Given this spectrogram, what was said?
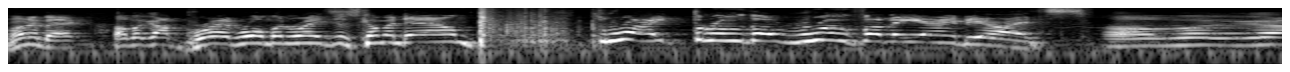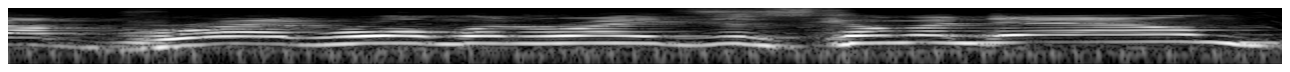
Running back. Oh my god, Bret Roman Reigns is coming down right through the roof of the ambulance. Oh my god, Bret Roman Reigns is coming down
